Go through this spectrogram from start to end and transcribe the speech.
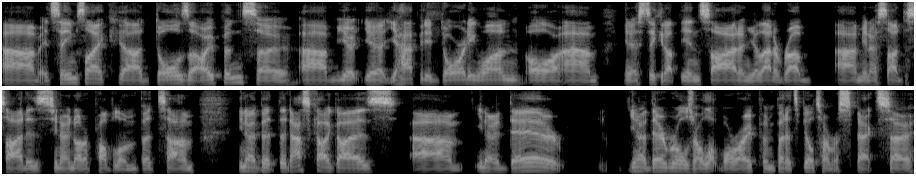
um, it seems like uh, doors are open, so um, you're, you're, you're happy to door anyone, or um, you know stick it up the inside, and you're allowed to rub um, you know side to side is you know not a problem. But um, you know, but the NASCAR guys, um, you know, their you know their rules are a lot more open, but it's built on respect. So,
